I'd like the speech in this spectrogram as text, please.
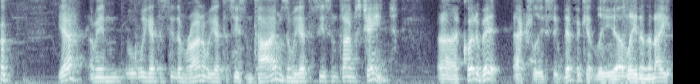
yeah, I mean, we got to see them run, and we got to see some times, and we got to see some times change uh, quite a bit, actually, significantly uh, late in the night.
